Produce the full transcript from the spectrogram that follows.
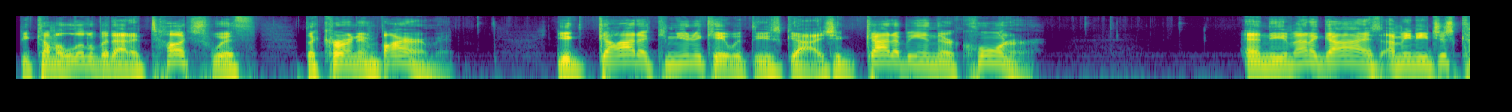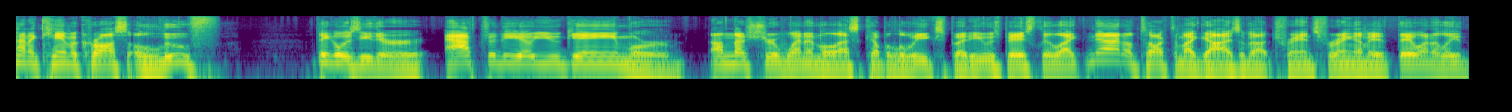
become a little bit out of touch with the current environment. You got to communicate with these guys. You got to be in their corner. And the amount of guys, I mean, he just kind of came across aloof I think it was either after the OU game or I'm not sure when in the last couple of weeks, but he was basically like, nah, I don't talk to my guys about transferring. I mean, if they want to leave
